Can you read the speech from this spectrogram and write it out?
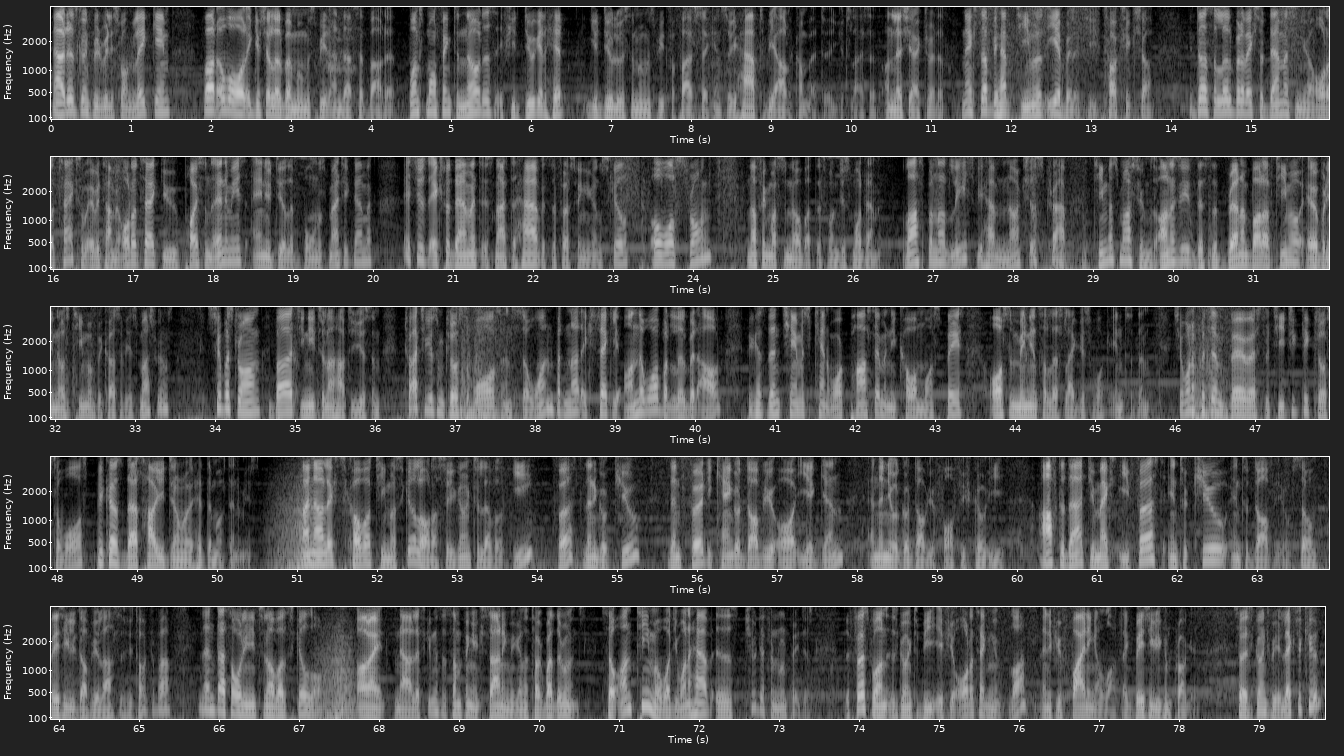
Now, it is going to be really strong late game, but overall, it gives you a little bit of movement speed, and that's about it. One small thing to notice, if you do get hit, you do lose the movement speed for 5 seconds, so you have to be out of combat to utilize it, unless you activate it. Next up, we have Teemo's E ability, Toxic Shot. It does a little bit of extra damage in your auto attack, so every time you auto attack, you poison the enemies and you deal a bonus magic damage. It's just extra damage, it's nice to have, it's the first thing you're gonna skill. Overall strong, nothing much to know about this one, just more damage. Last but not least, we have Noxious Trap. Teemo's Mushrooms. Honestly, this is the bread and butter of Teemo. Everybody knows Teemo because of his mushrooms. Super strong, but you need to learn how to use them. Try to use them close to walls and so on, but not exactly on the wall, but a little bit out, because then champions can't walk past them and you cover more space. Also, minions are less likely to walk into them. So you want to put them very, very strategically close to walls, because that's how you generally hit the most enemies. Right now, let's cover Teemo's skill order. So you're going to level E first, then you go Q, then third you can go W or E again, and then you'll go W fourth if you go E. After that, you max E first, into Q, into W. So basically W last as we talked about. And then that's all you need to know about the skill order. Alright, now let's get into something exciting. We're going to talk about the runes. So on Teemo, what you want to have is two different rune pages. The first one is going to be if you're auto-attacking a lot, and if you're fighting a lot. Like basically you can prog it. So it's going to be Electrocute,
